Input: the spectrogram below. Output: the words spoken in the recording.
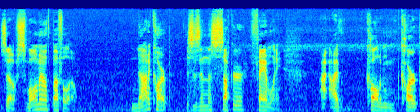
So smallmouth buffalo, not a carp. This is in the sucker family. I, I've called them carp,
